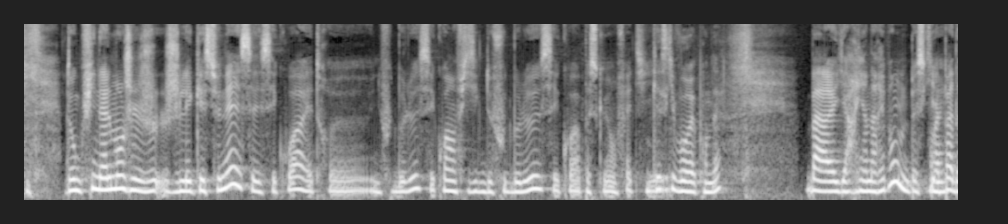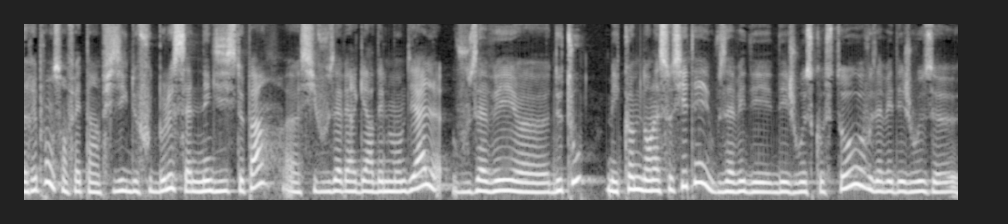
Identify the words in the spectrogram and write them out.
Donc finalement, je, je, je les questionnais. C'est quoi être euh, une footballeuse? C'est quoi un physique de footballeuse? C'est quoi? Parce qu'en en fait, qu'est-ce qu'il vous répondait? Bah, il y a rien à répondre parce qu'il n'y a pas de réponse en fait. Un physique de footballeuse, ça n'existe pas. Euh, si vous avez regardé le mondial, vous avez euh, de tout, mais comme dans la société, vous avez des, des joueuses costauds, vous avez des joueuses euh,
